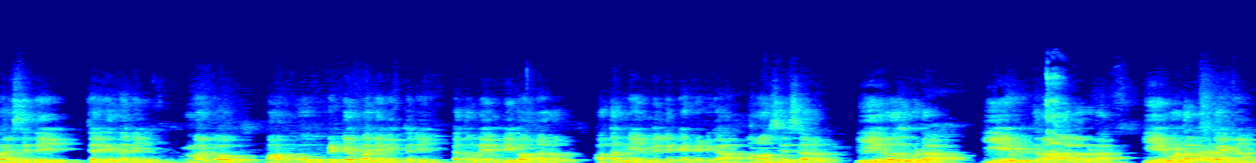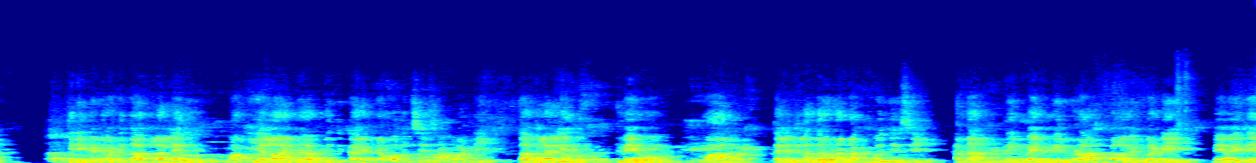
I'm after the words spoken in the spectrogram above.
పరిస్థితి జరిగిందని? మాకు మాకు రెడ్డప్ప అనే వ్యక్తిని గతంలో ఎంపీగా ఉన్నారు. అతన్ని ఎమ్మెల్యే క్యాండిడేట్గా అనౌన్స్ చేశారు. ఏ రోజు కూడా ఏ గ్రామాల్లో కూడా ఏ మండలం కూడా అయినా తిరిగినటువంటి దాఖలా లేదు. మాకు ఎలాంటి అభివృద్ధి కార్యక్రమాలు చేసినటువంటి దాఖలా లేదు. మేము మా దళితులందరూ కూడా నాకు ఫోన్ చేసి అన్న దీనిపై మీరు కూడా బలం ఇవ్వండి. మేమైతే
